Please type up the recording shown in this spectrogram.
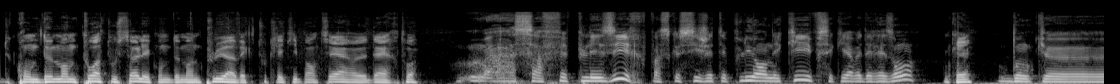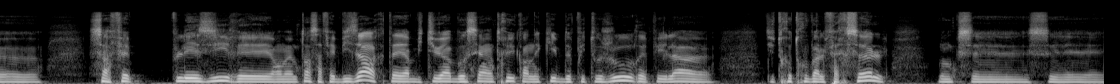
de- qu'on te demande toi tout seul et qu'on te demande plus avec toute l'équipe entière euh, derrière toi? Ah, ça fait plaisir parce que si j'étais plus en équipe, c'est qu'il y avait des raisons. Donc euh, ça fait plaisir et en même temps ça fait bizarre. Tu es habitué à bosser un truc en équipe depuis toujours et puis là euh, tu te retrouves à le faire seul. Donc c'est c'est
